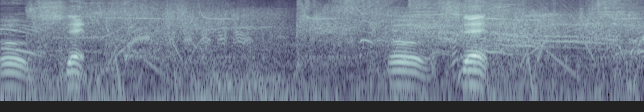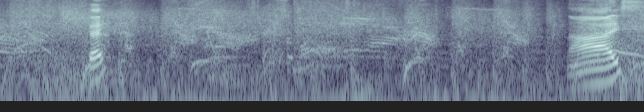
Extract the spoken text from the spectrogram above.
Oh, shit. Oh, shit. Okay. Nice.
